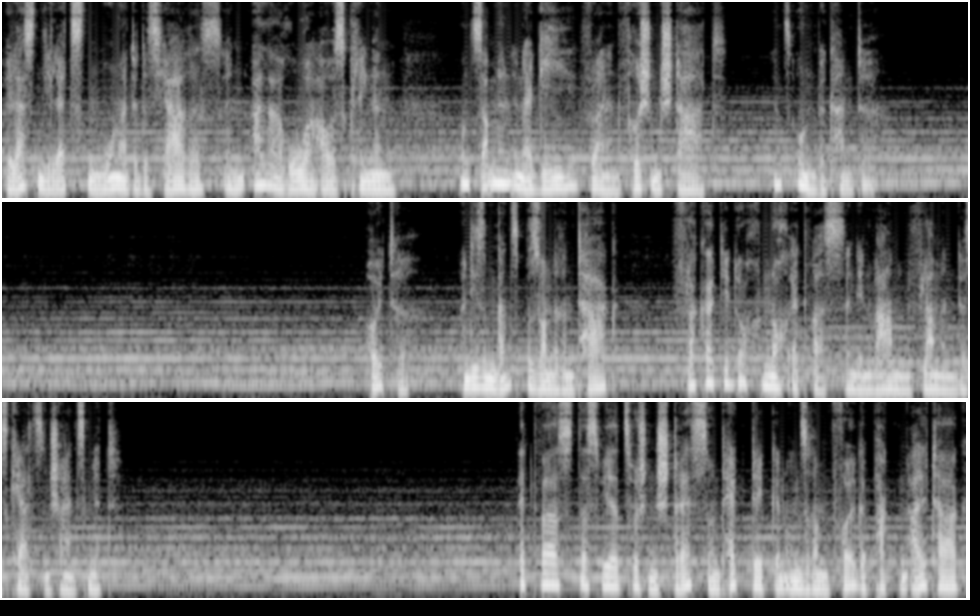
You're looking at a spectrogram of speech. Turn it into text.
Wir lassen die letzten Monate des Jahres in aller Ruhe ausklingen und sammeln Energie für einen frischen Start ins Unbekannte. Heute, an diesem ganz besonderen Tag, flackert jedoch noch etwas in den warmen Flammen des Kerzenscheins mit. Etwas, das wir zwischen Stress und Hektik in unserem vollgepackten Alltag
